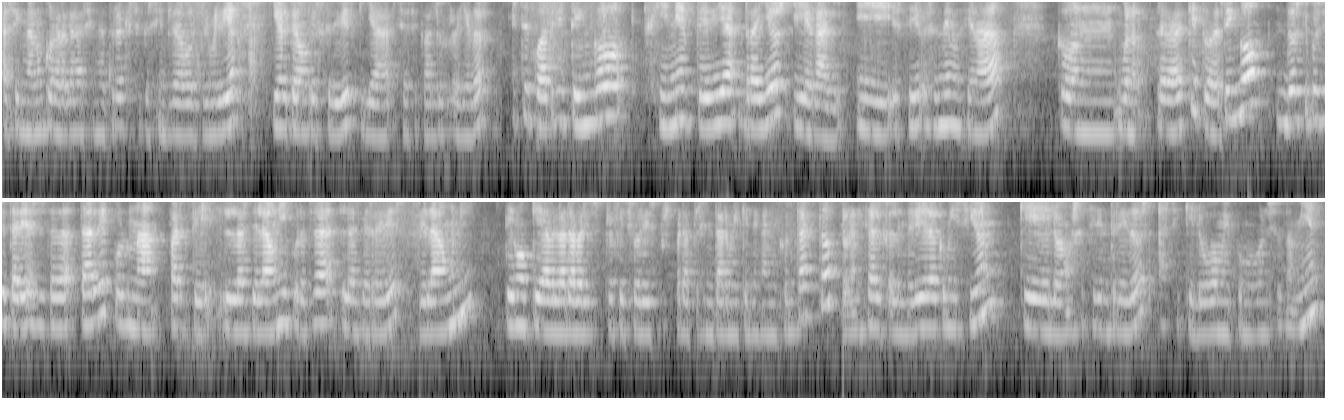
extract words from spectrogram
asignar un color a cada asignatura, que siempre hago el primer día, y ahora tengo que escribir, que ya se ha secado el subrayador. Este cuatri tengo ginepedia rayos ilegal, y estoy bastante emocionada con, bueno, la verdad que todas. Tengo dos tipos de tareas esta tarde, por una parte las de la uni y por otra las de redes. De la uni tengo que hablar a varios profesores pues, para presentarme y que tengan mi contacto, organizar el calendario de la comisión, que lo vamos a hacer entre dos, así que luego me pongo con eso también.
